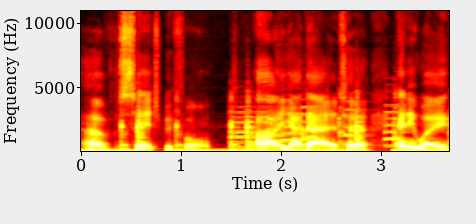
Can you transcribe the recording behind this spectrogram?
have said before. Ah, yeah, that. Uh, anyway,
